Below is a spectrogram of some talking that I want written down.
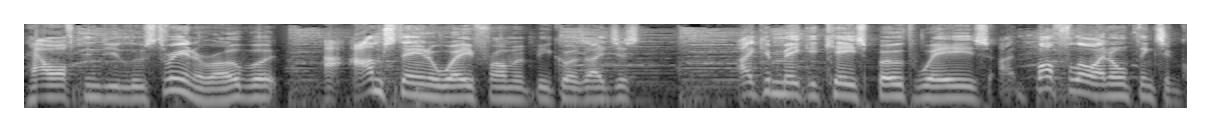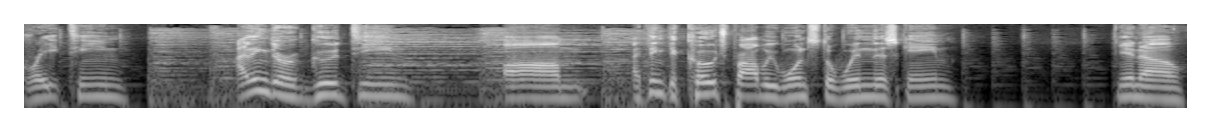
how often do you lose three in a row? But I, I'm staying away from it because I just I can make a case both ways. Buffalo, I don't think's a great team. I think they're a good team. Um, I think the coach probably wants to win this game. You know,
